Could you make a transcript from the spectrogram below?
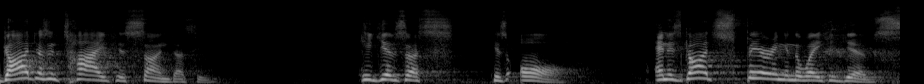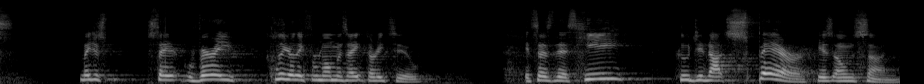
God doesn't tithe his son, does he? He gives us his all. And is God sparing in the way he gives? Let me just say it very clearly from Romans 8:32. It says this, "He who did not spare his own son,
